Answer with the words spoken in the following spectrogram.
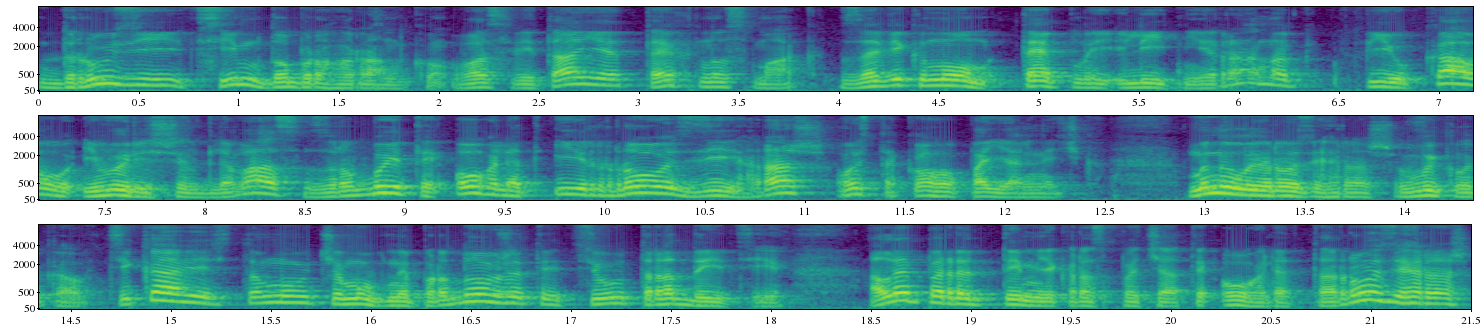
Друзі, всім доброго ранку! Вас вітає Техносмак. За вікном теплий літній ранок, п'ю каву і вирішив для вас зробити огляд і розіграш ось такого паяльничка. Минулий розіграш викликав цікавість, тому чому б не продовжити цю традицію. Але перед тим як розпочати огляд та розіграш,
